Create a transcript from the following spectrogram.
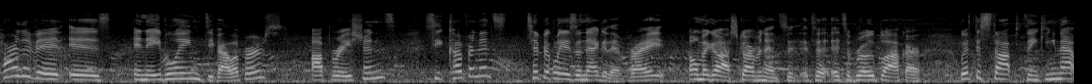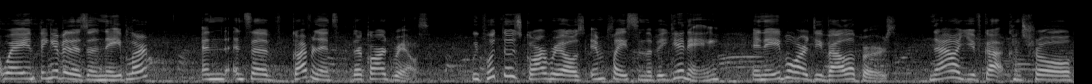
Part of it is enabling developers, operations. See, governance typically is a negative, right? Oh my gosh, governance, it, it's, a, it's a roadblocker. We have to stop thinking that way and think of it as an enabler, and instead of governance, they're guardrails. We put those guardrails in place in the beginning, enable our developers now you've got control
